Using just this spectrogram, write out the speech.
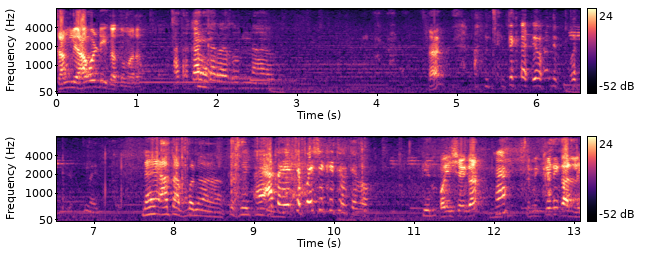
चांगली आवडली का तुम्हाला? आता काय करायचं हा? आमच्या नाही. नाही आता पण अं, कसं आहे की आता याचे पैसे किती होते बघ? पैसे का? हा? तुम्ही किती काढले?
